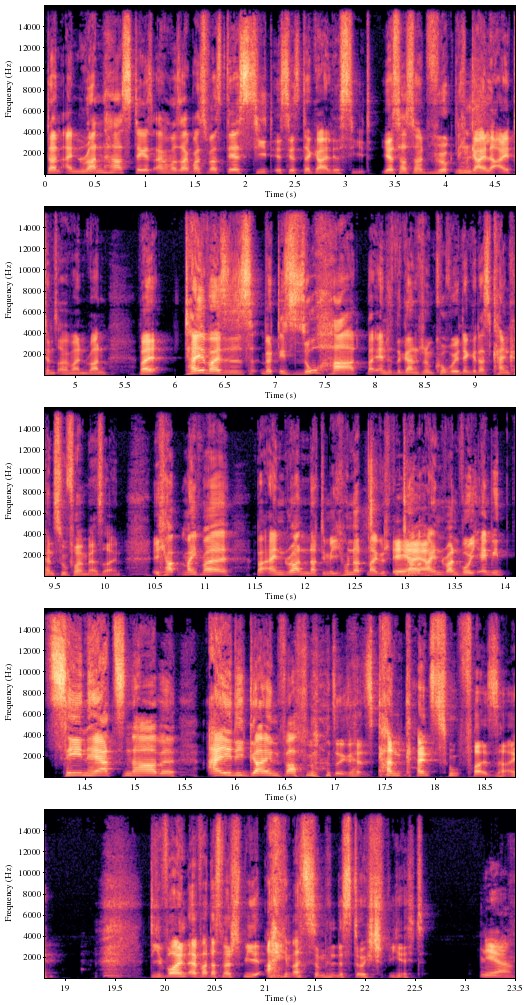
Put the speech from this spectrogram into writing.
dann einen Run hast, der jetzt einfach mal sagt, weißt du was, der Seed ist jetzt der geile Seed. Jetzt hast du halt wirklich geile Items auf meinen Run, weil teilweise ist es wirklich so hart bei Enter the Gungeon und Co., wo ich denke, das kann kein Zufall mehr sein. Ich habe manchmal bei einem Run, nachdem ich 100 Mal gespielt ja, habe, ja. einen Run, wo ich irgendwie 10 Herzen habe, all die geilen Waffen und so, das kann kein Zufall sein. Die wollen einfach, dass man das Spiel einmal zumindest durchspielt. Ja.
